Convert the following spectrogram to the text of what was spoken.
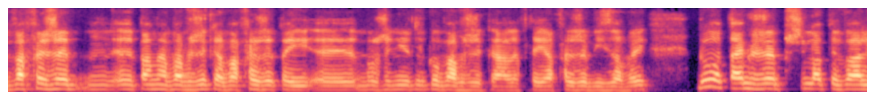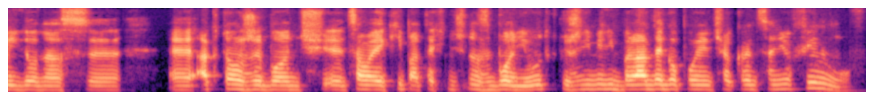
w aferze pana Wawrzyka, w aferze tej, może nie tylko Wawrzyka, ale w tej aferze wizowej, było tak, że przylatywali do nas aktorzy bądź cała ekipa techniczna z Bollywood, którzy nie mieli bladego pojęcia o kręceniu filmów.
